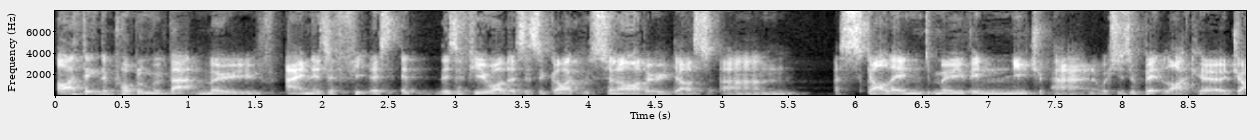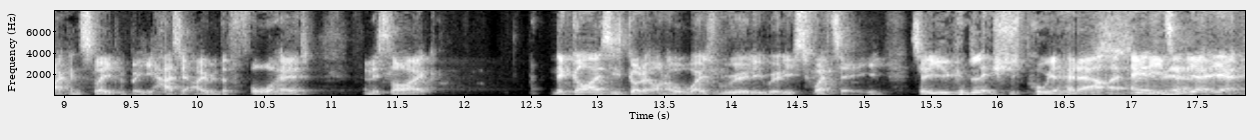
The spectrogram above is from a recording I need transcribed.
I think the problem with that move, and there's a few, there's, there's a few others. There's a guy called Sanada who does um, a skull end move in New Japan, which is a bit like a dragon sleeper, but he has it over the forehead, and it's like the guys he's got it on are always really, really sweaty. So you could literally just pull your head out at any time. yeah. Yeah.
